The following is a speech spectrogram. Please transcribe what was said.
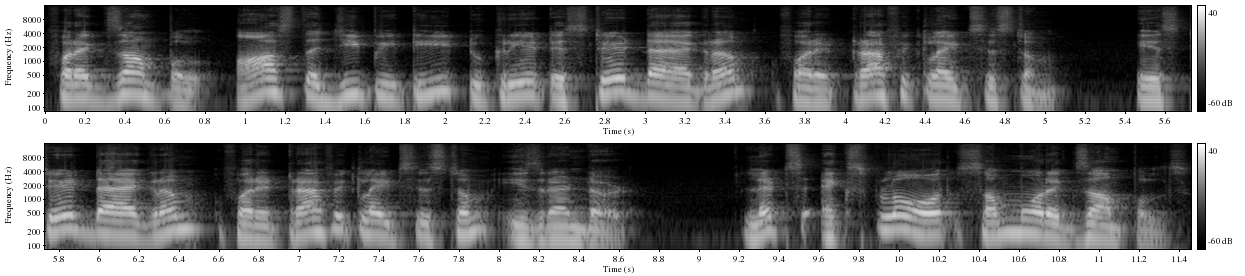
For example, ask the GPT to create a state diagram for a traffic light system. A state diagram for a traffic light system is rendered. Let's explore some more examples.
